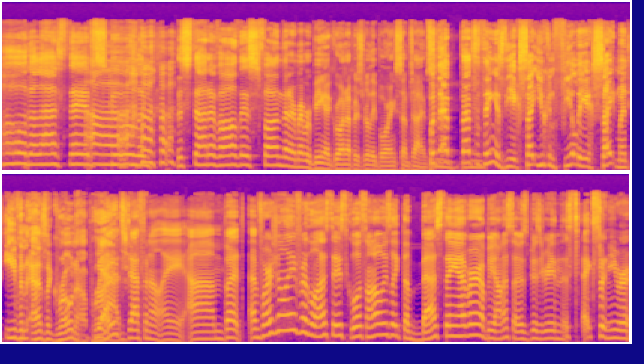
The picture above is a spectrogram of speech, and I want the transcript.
oh, the last day of school and the start of all this fun that I remember being a grown up is really boring sometimes. But that that's the thing is the excite you can feel the excitement even as a grown up, right? Yeah, definitely. Um, but unfortunately, for the last day of school, it's not always like the best thing ever. I'll be honest. I was busy reading this text when you were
